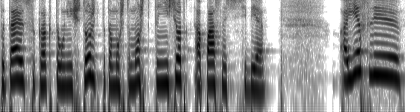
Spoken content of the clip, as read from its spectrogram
пытаются как-то уничтожить, потому что, может, это несет опасность в себе. А если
